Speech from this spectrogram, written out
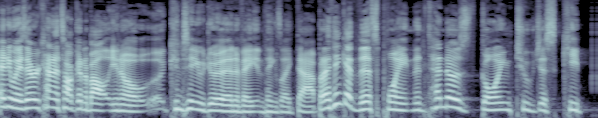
anyways, they were kind of talking about, you know, continue to innovate and things like that. But I think at this point, Nintendo's going to just keep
